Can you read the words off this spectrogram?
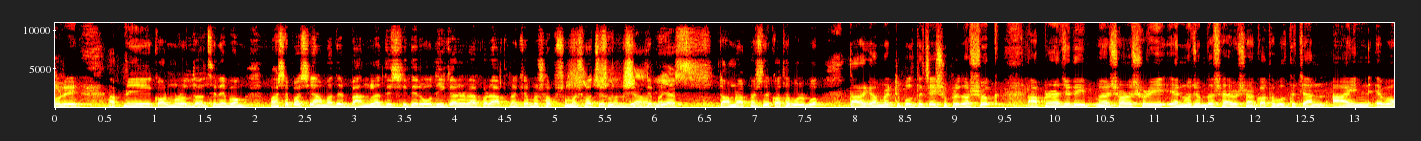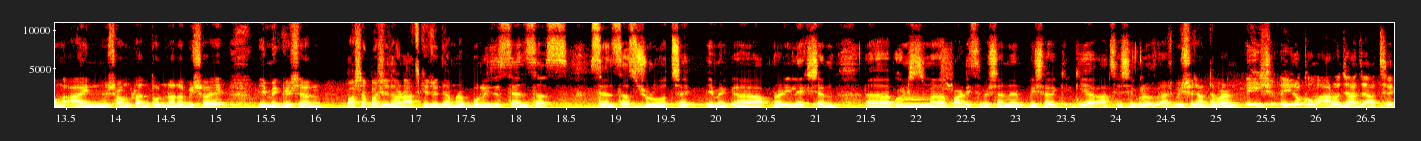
ধরে আপনি কর্মরত আছেন এবং পাশাপাশি আমাদের বাংলাদেশিদের অধিকারের ব্যাপারে আপনাকে আমরা সবসময় সচেতন দেখতে পাই। তো আমরা আপনার সাথে কথা বলব। তার আগে আমরা একটু বলতে চাই সুপ্রিয় দর্শক আপনারা যদি সরাসরি এন মজুমদার সাহেবের সঙ্গে কথা বলতে চান আইন এবং আইন সংক্রান্ত অন্যান্য বিষয়ে ইমিগ্রেশন পাশাপাশি ধরেন আজকে যদি আমরা বলি যে সেন্সাস সেন্সাস শুরু হচ্ছে আপনার ইলেকশন পার্টিসিপেশনের বিষয়ে কি- কি আছে সেগুলো বিষয়ে জানতে পারেন। এই এইরকম আরও যা যা আছে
